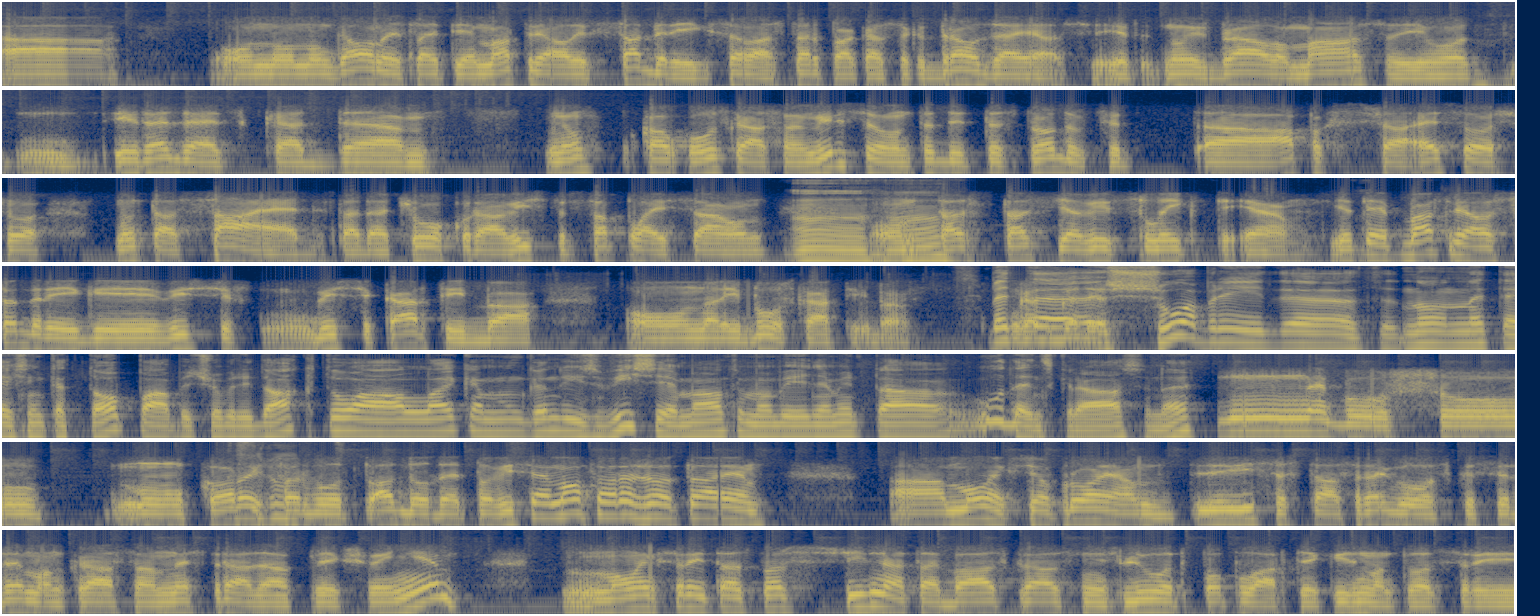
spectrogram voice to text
Uh, un, un, un galvenais, lai tie materiāli ir saderīgi savā starpā, kā saka, draudzējās, ir, nu, ir brāl un māsa, jo mm, ir redzēts, ka um, nu, kaut ko uzkrāsojam virsū, un tad ir, tas produkts ir uh, apakšā esošo nu, tā sēde, tādā čokurā viss tur saplaisā, un, uh Mhm. -huh. un tas, tas jau ir slikti. Jā. Ja tie materiāli sadarīgi, visi, visi kārtībā, un arī būs kārtībā. Bet Gad- gadiet. šobrīd, t- nu, neteiksim, ka topā, bet šobrīd aktuāli, laikam, gandrīz visiem automobīļiem ir tā ūdenskrāsa. Ne? Nebūšu mm, korekti varbūt atbildēt par visiem autoražotājiem. Uh, man liekas, joprojām visas tās regulas, kas ir remontkrāsām, nestrādā priekš viņiem. Man liekas, arī tās pašas šķidrinātāja bāzes krāsas ļoti populāri tiek izmantotas arī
